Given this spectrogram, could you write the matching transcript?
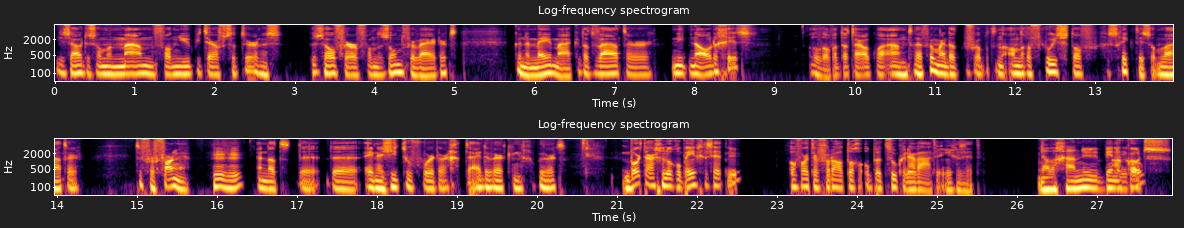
Je zou dus om een maan van Jupiter of Saturnus zo ver van de zon verwijderd kunnen meemaken dat water niet nodig is. Hoewel we dat daar ook wel aantreffen, maar dat bijvoorbeeld een andere vloeistof geschikt is om water te vervangen. Mm -hmm. En dat de, de energietoevoer door getijdenwerking gebeurt. Wordt daar genoeg op ingezet nu? Of wordt er vooral toch op het zoeken naar water ingezet? Nou, we gaan nu binnenkort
